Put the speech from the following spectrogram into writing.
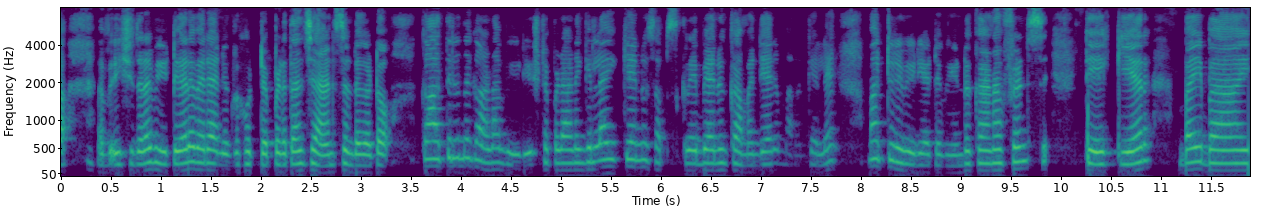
ഇഷിതയുടെ വീട്ടുകാരെ വരെ അനുഗ്രഹം കുറ്റപ്പെടുത്താൻ ചാൻസ് ഉണ്ട് കേട്ടോ. കാത്തിരുന്ന് കാണാം. വീഡിയോ ഇഷ്ടപ്പെടുകയാണെങ്കിൽ ലൈക്ക് ചെയ്യാനും സബ്സ്ക്രൈബ് ചെയ്യാനും കമന്റ് ചെയ്യാനും മറക്കല്ലേ? മറ്റൊരു വീഡിയോ ആയിട്ട് വീണ്ടും കാണാം friends take care bye bye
